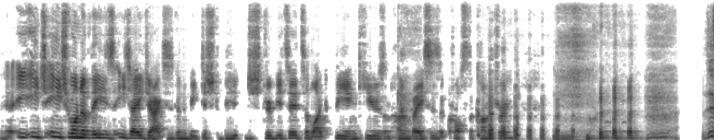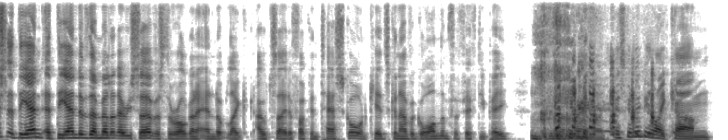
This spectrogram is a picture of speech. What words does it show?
Yeah, e- each each one of these, each Ajax is going to be distribu- distributed to like B and Qs and home bases across the country. Just at the end, at the end of their military service, they're all going to end up like outside a fucking Tesco, and kids can have a go on them for fifty p. You know I mean? Like, It's going to be like, um,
